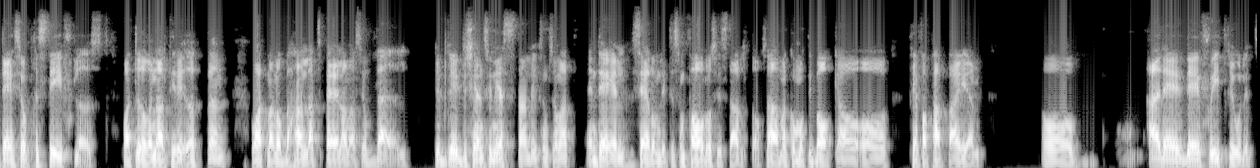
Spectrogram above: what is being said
det är så prestigelöst och att dörren alltid är öppen och att man har behandlat spelarna så väl. Det, det, det känns ju nästan liksom som att en del ser dem lite som fadersgestalter. Så här, man kommer tillbaka och, och träffar pappa igen. Och, äh, det, det är skitroligt.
